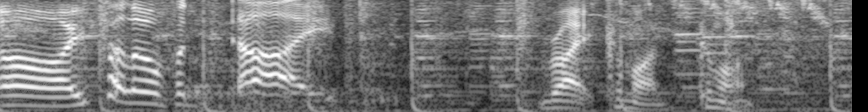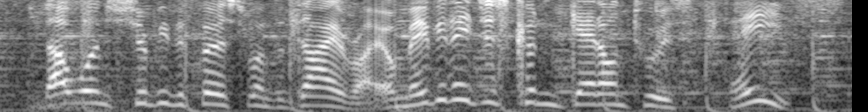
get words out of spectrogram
Oh, he fell off and died. Right, come on, come on. That one should be the first one to die, right? Or maybe they just couldn't get onto his face.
